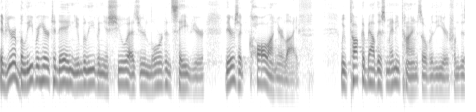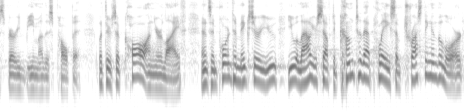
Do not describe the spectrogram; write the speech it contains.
If you're a believer here today and you believe in Yeshua as your Lord and Savior, there's a call on your life. We've talked about this many times over the year from this very bema, this pulpit. But there's a call on your life, and it's important to make sure you, you allow yourself to come to that place of trusting in the Lord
